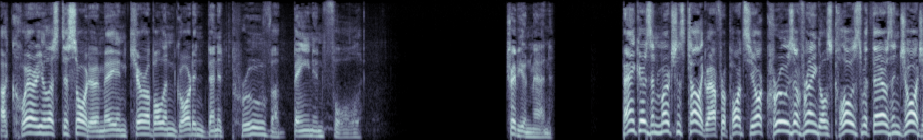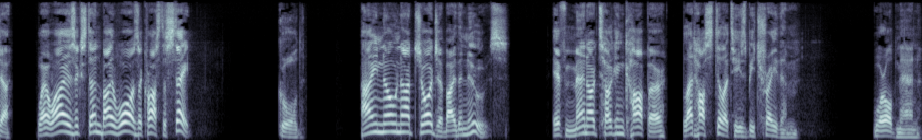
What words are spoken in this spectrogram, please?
A querulous disorder may incurable in Gordon Bennett prove a bane in full. Tribune Man. Bankers and Merchants Telegraph reports your crews of Wrangles closed with theirs in Georgia, where wires extend by wars across the state. Gould. I know not Georgia by the news. If men are tugging copper, let hostilities betray them. World Man.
